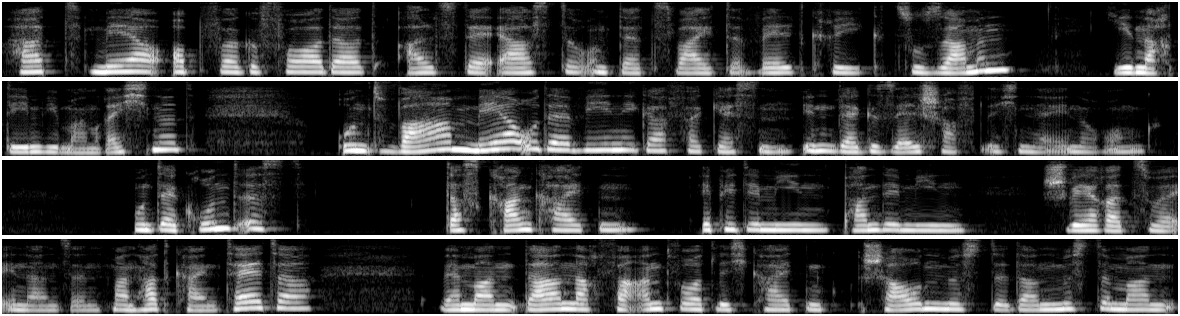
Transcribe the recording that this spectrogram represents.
hat mehr Opfer gefordert als der erste und der zweite Weltkrieg zusammen, je nachdem, wie man rechnet, und war mehr oder weniger vergessen in der gesellschaftlichen Erinnerung. Und der Grund ist, dass Krankheiten, Epidemien, Pandemien schwerer zu erinnern sind. Man hat keinen Täter, wenn man da nach Verantwortlichkeiten schauen müsste, dann müsste man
